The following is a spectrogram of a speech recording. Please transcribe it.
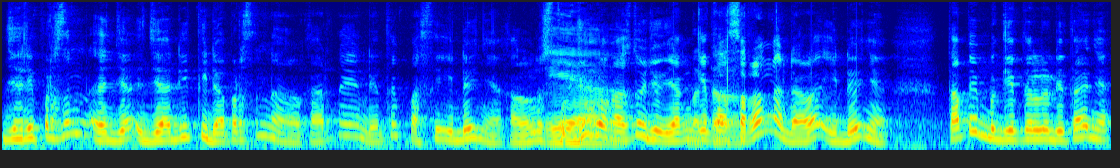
jadi person eh, ja- jadi tidak personal. Karena yang di attack pasti idenya. Kalau lu setuju Iya, gua nggak setuju. Yang kita betul. serang adalah idenya. Tapi begitu lu ditanya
